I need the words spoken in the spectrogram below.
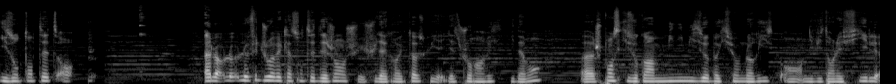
Ils, ont tenté. de- Alors, le, le fait de jouer avec la santé des gens, je suis, d'accord avec toi parce qu'il y, a- il y a toujours un risque évidemment. Euh, je pense qu'ils ont quand même minimisé au maximum le risque en évitant les fils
